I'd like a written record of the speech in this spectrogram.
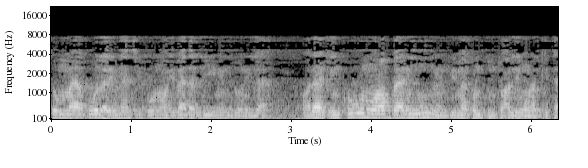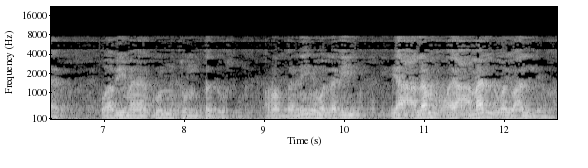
ثم يقول للناس كونوا عبادا لي من دون الله. ولكن كونوا ربانيين بما كنتم تعلمون الكتاب وبما كنتم تدرسون. الرباني هو الذي يعلم ويعمل ويعلم.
